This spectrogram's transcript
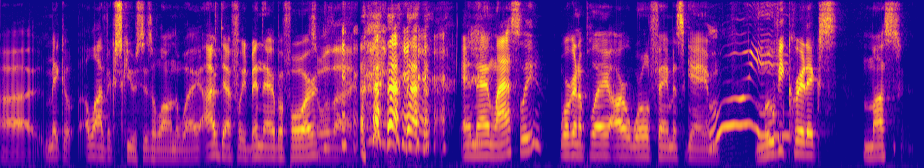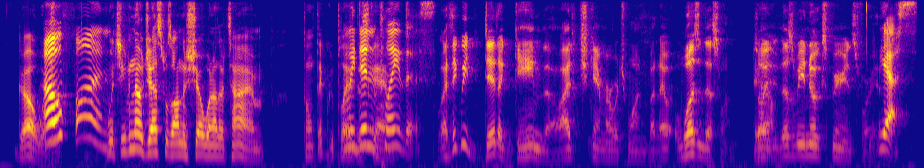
uh, make a, a lot of excuses along the way. I've definitely been there before. So have I. And then lastly, we're gonna play our world famous game, Ooh, Movie. Critics Must Go. Which, Oh, fun! which even though Jess was on the show one other time, don't think we played. we this didn't game. play this. Well, I think we did a game though. I just can't remember which one, but it wasn't this one. So Yeah. this will be a new experience for you. Yes,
